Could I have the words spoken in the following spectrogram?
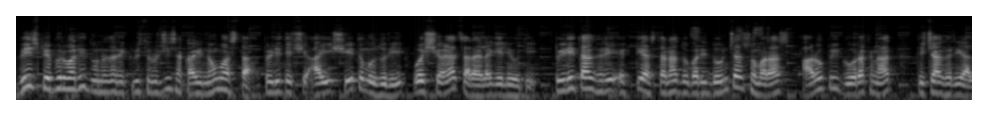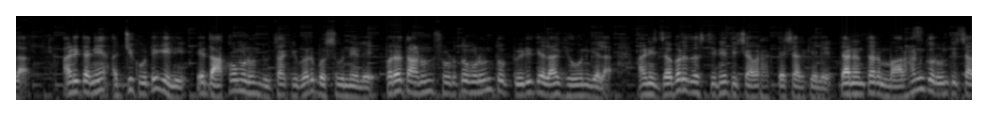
वीस फेब्रुवारी दोन हजार एकवीस रोजी सकाळी नऊ वाजता पीडितेची आई शेतमजुरी व शेळ्या चरायला गेली होती. पीडिता घरी एकटी असताना दुपारी दोनच्या सुमारास आरोपी गोरखनाथ तिच्या घरी घरी आला आणि त्याने आजी कुठे गेली हे दाखव म्हणून दुचाकीवर बसवून नेले. परत आणून सोडतो म्हणून तो पीडितेला घेऊन गेला आणि जबरदस्तीने तिच्यावर अत्याचार केले. त्यानंतर मारहाण करून तिचा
